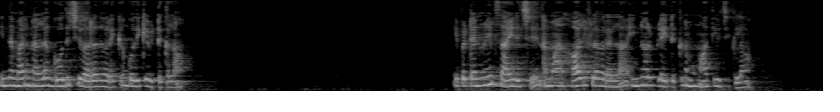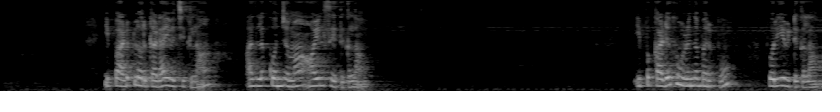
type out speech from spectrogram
இந்த மாதிரி நல்லா கொதித்து வர்றது வரைக்கும் கொதிக்க விட்டுக்கலாம். இப்போ டென் மினிட்ஸ் ஆயிடுச்சு. நம்ம காலிஃப்ளவர் எல்லாம் இன்னொரு பிளேட்டுக்கு நம்ம மாற்றி வச்சுக்கலாம். இப்போ அடுப்பில் ஒரு கடாய் வச்சுக்கலாம். அதில் கொஞ்சமாக ஆயில் சேர்த்துக்கலாம். இப்போ கடுகு உளுந்த பருப்பும் பொரிய விட்டுக்கலாம்.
